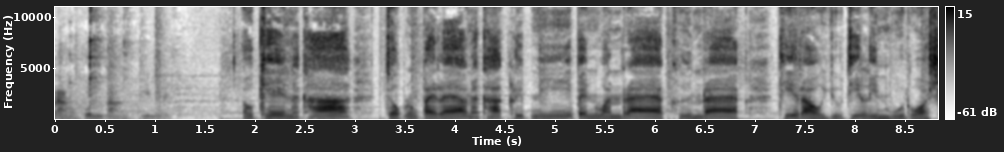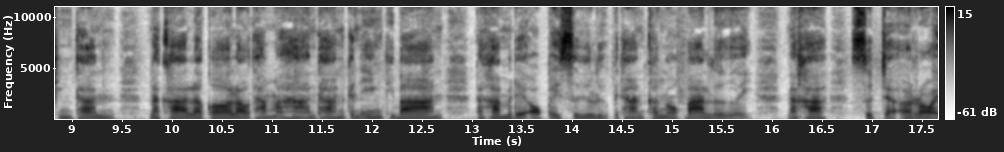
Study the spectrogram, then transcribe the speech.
ต่างคนต่างกินไม่สม โอเคนะคะ จบลงไปแล้วนะคะ คลิปนี้เป็นวันแรกคืนแรกที่เราอยู่ที่ลินวูดวอชิงตันนะคะ แล้วก็เราทำอาหารทานกันเองที่บ้านนะคะ ไม่ได้ออกไปซื้อหรือไปทานข้างนอกบ้านเลยนะคะ สุดจะอร่อย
